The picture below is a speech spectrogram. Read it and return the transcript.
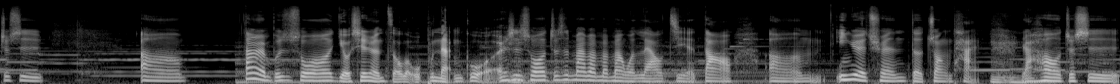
就是，嗯，当然不是说有些人走了我不难过，而是说就是慢慢慢慢我了解到，嗯，音乐圈的状态，嗯，然后就是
